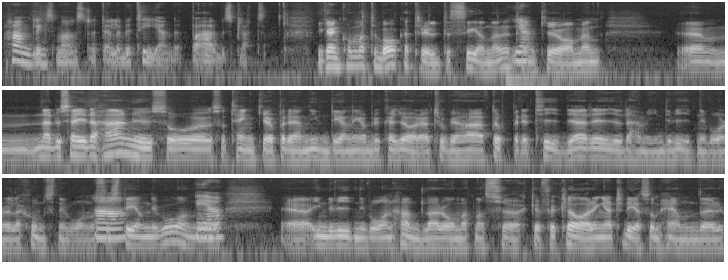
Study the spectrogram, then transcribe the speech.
handlingsmönstret eller beteendet på arbetsplatsen. Vi kan komma tillbaka till det lite senare ja. tänker jag. Men Um, när du säger det här nu så, så tänker jag på den indelning jag brukar göra. Jag tror vi har haft uppe det tidigare i det här med individnivån, relationsnivån och ja. systemnivån. Ja. Och, uh, individnivån handlar om att man söker förklaringar till det som händer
